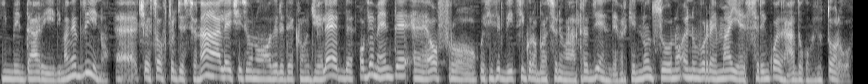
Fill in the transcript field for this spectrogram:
inventari di magazzino, eh, c'è il software gestionale, ci sono delle tecnologie LED. Ovviamente eh, offro questi servizi in collaborazione con altre aziende perché non sono e non vorrei mai essere inquadrato come tuttologo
